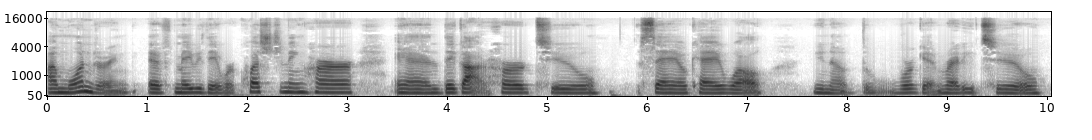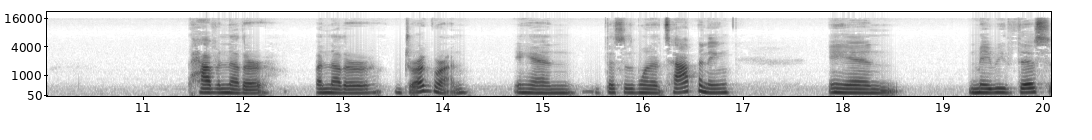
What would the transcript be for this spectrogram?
I'm wondering if maybe they were questioning her and they got her to say, okay, well, you know, the, we're getting ready to have another, another drug run. And this is when it's happening. And maybe this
